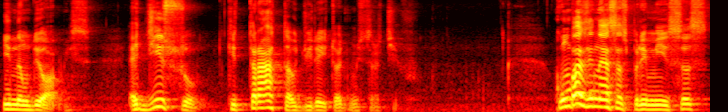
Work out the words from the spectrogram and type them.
e não de homens. É disso que trata o direito administrativo. Com base nessas premissas,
